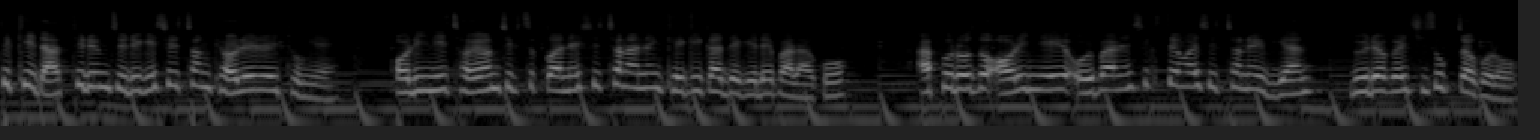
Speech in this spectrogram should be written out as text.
특히 나트륨 줄이기 실천 결의를 통해 어린이 저염식 습관을 실천하는 계기가 되기를 바라고 앞으로도 어린이의 올바른 식생활 실천을 위한 노력을 지속적으로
